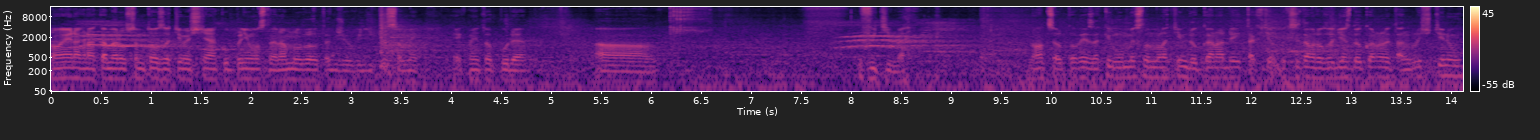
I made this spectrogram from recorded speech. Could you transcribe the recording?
No a jinak na kameru jsem toho zatím ještě nějak úplně moc nenamluvil, takže uvidíte sami, jak mi to půjde. A uvidíme. No a celkově s jakým úmyslem letím do Kanady, tak chtěl bych si tam rozhodně zdokonalit angličtinu,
